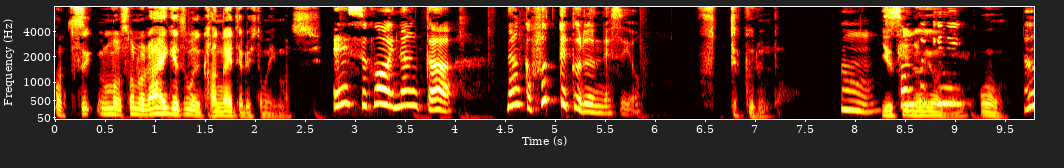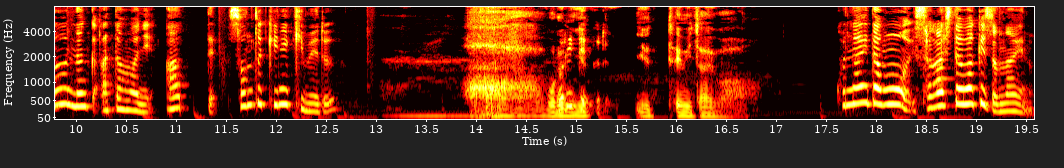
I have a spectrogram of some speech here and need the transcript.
う、もうつ、もうその来月まで考えてる人もいますし。えーすごい。なんか、なんか降ってくるんですよ。降ってくるんだ。うん。雪そののように。うん。うん、なんか頭にあって、その時に決める？ああ、降俺も言。言ってみたいわ。この間も探したわけじゃないの。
